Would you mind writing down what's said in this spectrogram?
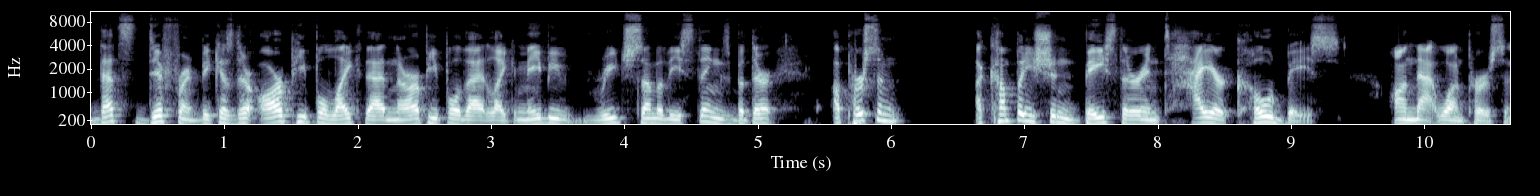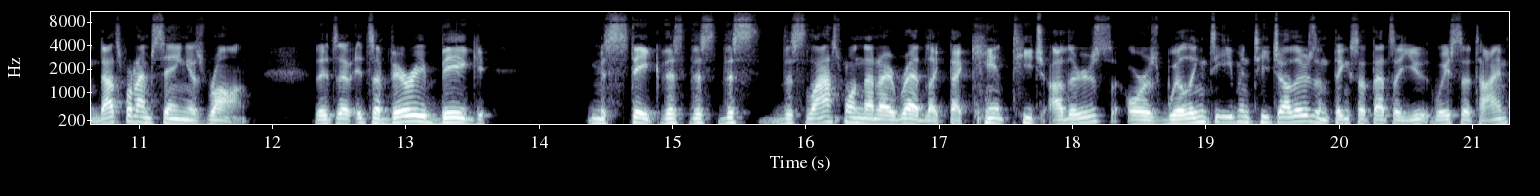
that's different because there are people like that and there are people that like maybe reach some of these things but they're a person a company shouldn't base their entire code base on that one person that's what i'm saying is wrong it's a it's a very big mistake this this this this last one that I read like that can't teach others or is willing to even teach others and thinks that that's a waste of time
